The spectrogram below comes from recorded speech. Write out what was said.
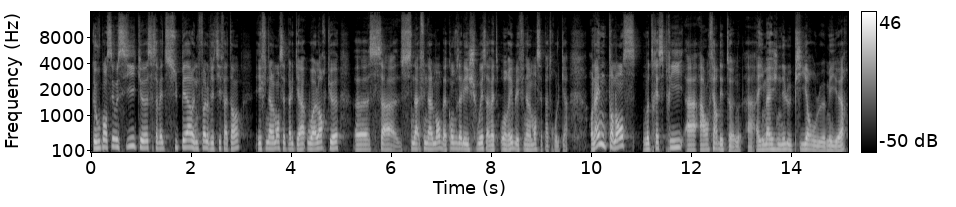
que vous pensez aussi que ça, va être super une fois l'objectif atteint et finalement c'est pas le cas. Ou alors que euh, ça finalement bah, quand vous allez échouer ça va être horrible et finalement c'est pas trop le cas. On a une tendance notre esprit à, en faire des tonnes à, imaginer le pire ou le meilleur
